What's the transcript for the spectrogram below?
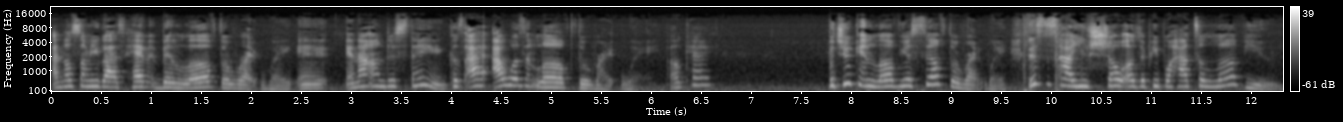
I know some of you guys haven't been loved the right way, and and I understand because I I wasn't loved the right way. Okay. But you can love yourself the right way. This is how you show other people how to love you.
